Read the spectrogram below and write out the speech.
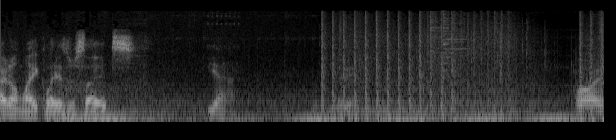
I don't like laser sights. Yeah why?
